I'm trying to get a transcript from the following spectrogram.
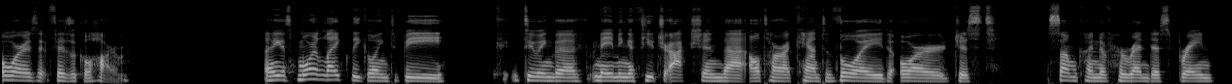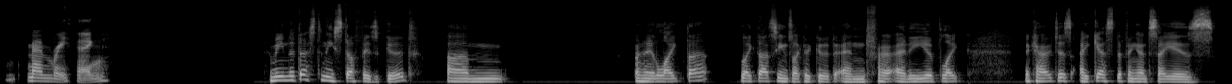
or is it physical harm? I think it's more likely going to be doing the naming a future action that Altara can't avoid or just some kind of horrendous brain memory thing. I mean, the Destiny stuff is good. Um, and I like that. Like, that seems like a good end for any of, like, the characters. I guess the thing I'd say is,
